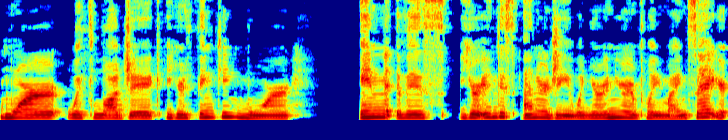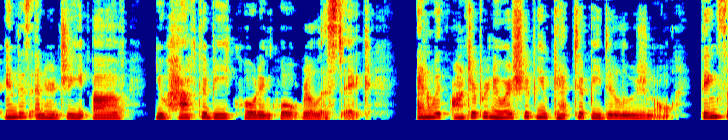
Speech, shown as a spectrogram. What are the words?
more with logic. You're thinking more in this, you're in this energy when you're in your employee mindset, you're in this energy of you have to be quote unquote realistic. And with entrepreneurship, you get to be delusional. Things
